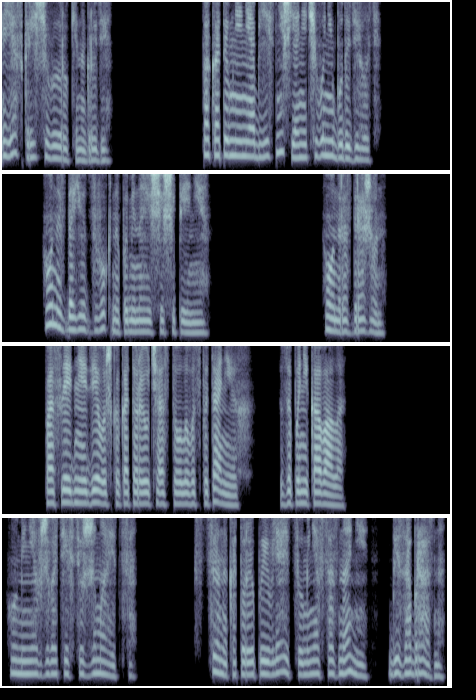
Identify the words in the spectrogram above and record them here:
Я скрещиваю руки на груди. Пока ты мне не объяснишь, я ничего не буду делать. Он издает звук, напоминающий шипение. Он раздражен. Последняя девушка, которая участвовала в испытаниях, запаниковала. У меня в животе все сжимается. Сцена, которая появляется у меня в сознании, безобразна.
